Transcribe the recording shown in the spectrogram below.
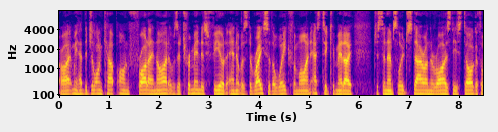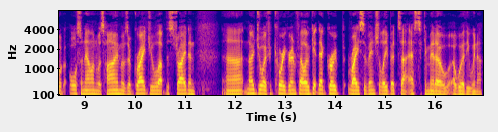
All right, and we had the Geelong Cup on Friday night. It was a tremendous field, and it was the race of the week for mine. Aston Cometto, just an absolute star on the rise. This dog, I thought Orson Allen was home. It was a great duel up the straight, and uh, no joy for Corey Grenfell. He'll get that group race eventually, but uh, Aston Cometto, a worthy winner.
